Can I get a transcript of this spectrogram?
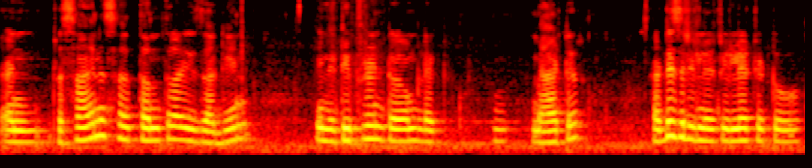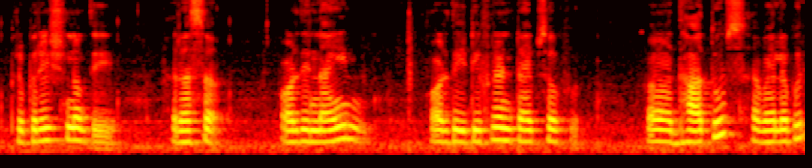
and Rasayana Tantra is again in a different term like matter that is related to preparation of the rasa or the nine or the different types of uh, dhatus available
